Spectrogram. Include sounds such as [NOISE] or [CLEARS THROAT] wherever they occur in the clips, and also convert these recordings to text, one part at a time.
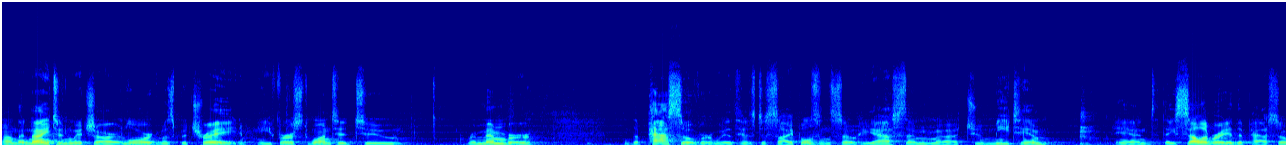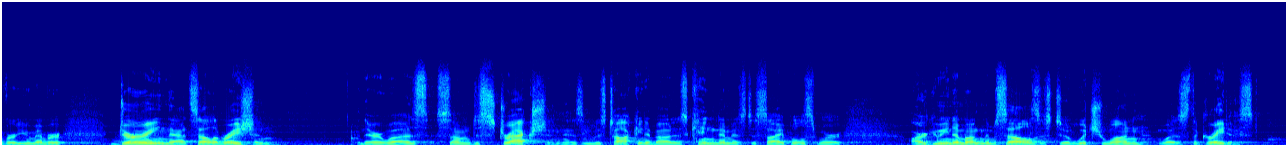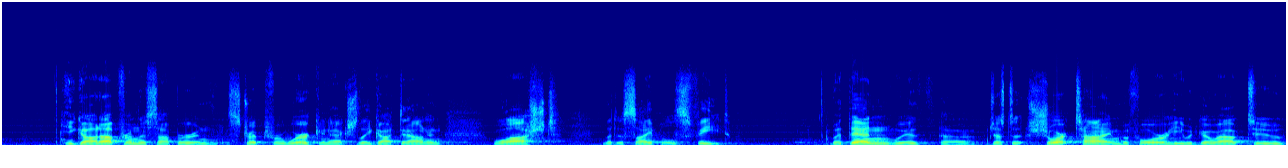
On the night in which our Lord was betrayed, he first wanted to remember the Passover with his disciples, and so he asked them uh, to meet him, and they celebrated the Passover. You remember during that celebration, there was some distraction as he was talking about his kingdom. His disciples were arguing among themselves as to which one was the greatest. He got up from the supper and stripped for work and actually got down and washed the disciples' feet. But then, with uh, just a short time before he would go out to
